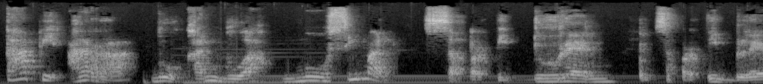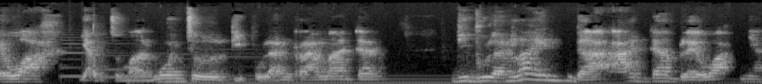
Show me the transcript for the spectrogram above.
Tapi ara bukan buah musiman seperti duren, seperti belewah yang cuma muncul di bulan Ramadan. Di bulan lain nggak ada belewahnya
